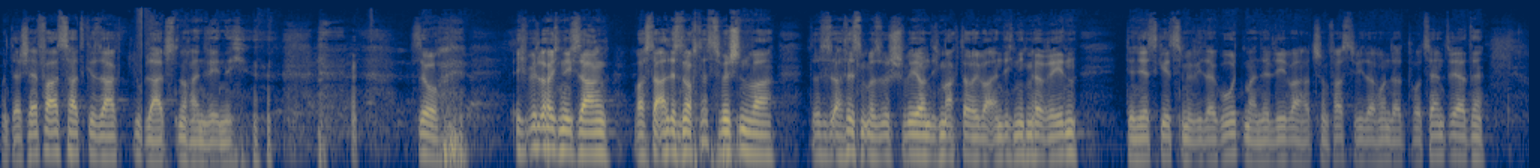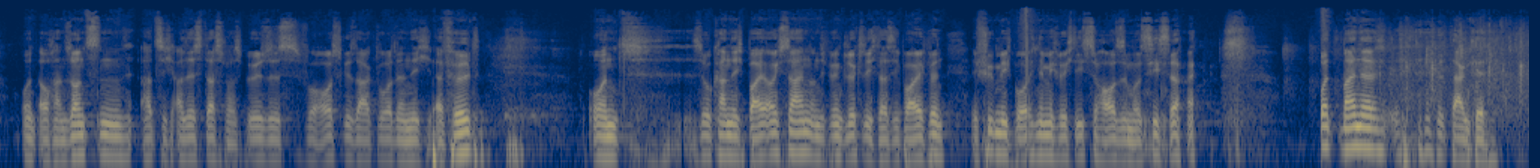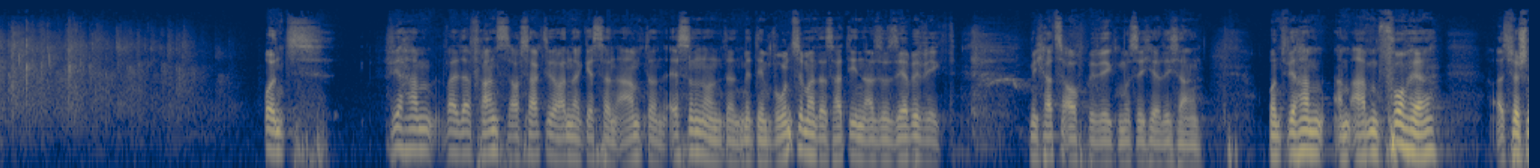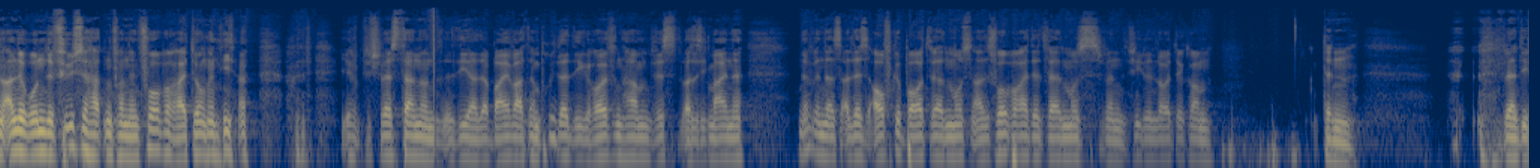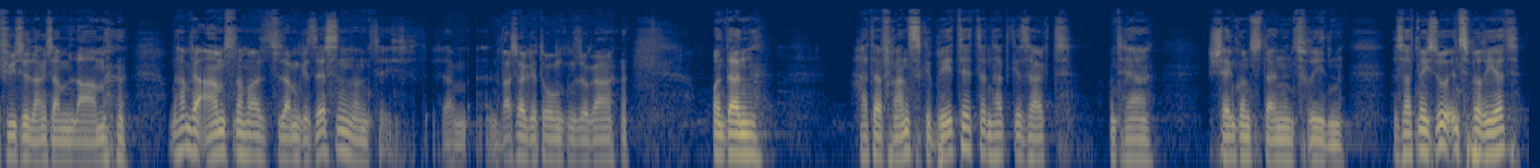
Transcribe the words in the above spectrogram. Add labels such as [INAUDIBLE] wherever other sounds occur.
Und der Chefarzt hat gesagt, du bleibst noch ein wenig. [LAUGHS] so, ich will euch nicht sagen, was da alles noch dazwischen war. Das ist alles immer so schwer und ich mag darüber eigentlich nicht mehr reden, denn jetzt geht es mir wieder gut. Meine Leber hat schon fast wieder 100 Prozent Werte. Und auch ansonsten hat sich alles das, was Böses vorausgesagt wurde, nicht erfüllt. Und so kann ich bei euch sein und ich bin glücklich, dass ich bei euch bin. Ich fühle mich bei euch nämlich richtig zu Hause, muss ich sagen. Und meine, [LAUGHS] danke. Und wir haben, weil der Franz auch sagte, wir waren da gestern Abend dann essen und dann mit dem Wohnzimmer, das hat ihn also sehr bewegt. Mich hat es auch bewegt, muss ich ehrlich sagen. Und wir haben am Abend vorher, als wir schon alle runde Füße hatten von den Vorbereitungen [LAUGHS] hier, ihr Schwestern und die ja dabei waren und Brüder, die geholfen haben, wisst, was ich meine. Ne, wenn das alles aufgebaut werden muss, alles vorbereitet werden muss, wenn viele Leute kommen, dann werden die Füße langsam lahm. [LAUGHS] Und dann haben wir abends nochmal zusammen gesessen und ich, wir haben Wasser getrunken sogar. Und dann hat der Franz gebetet und hat gesagt, und Herr, schenk uns deinen Frieden. Das hat mich so inspiriert,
